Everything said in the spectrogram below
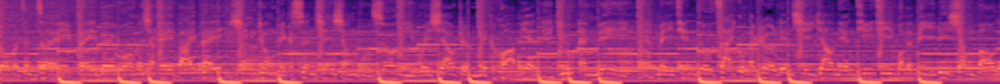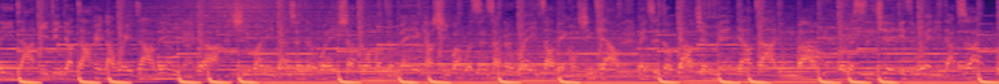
多么沉醉，Baby，我们像黑白配，心动每个瞬间想捕捉你微笑的每个画面。You and me，每天都在过那热恋期，要黏贴贴，完美比例像宝丽达，一定要搭配那伟大力。喜欢你单纯的微笑，多么的美好，喜欢我身上的味道，脸红心跳，每次都要见面要大拥抱，我的世界一直为你打转。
